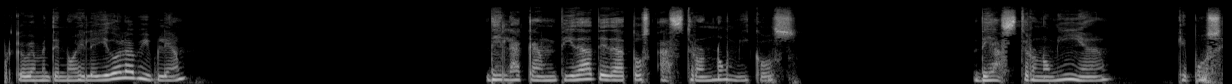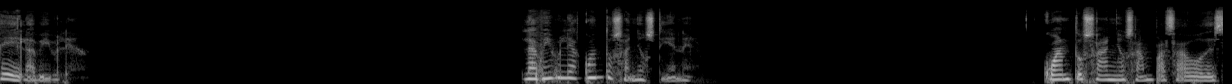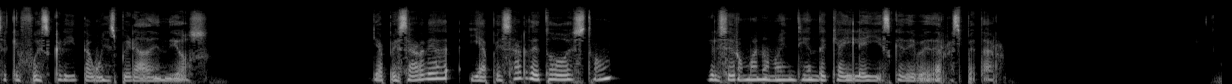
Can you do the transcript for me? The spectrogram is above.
porque obviamente no he leído la Biblia, de la cantidad de datos astronómicos de astronomía que posee la Biblia. ¿La Biblia cuántos años tiene? ¿Cuántos años han pasado desde que fue escrita o inspirada en Dios? Y a pesar de, y a pesar de todo esto, el ser humano no entiende que hay leyes que debe de respetar.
